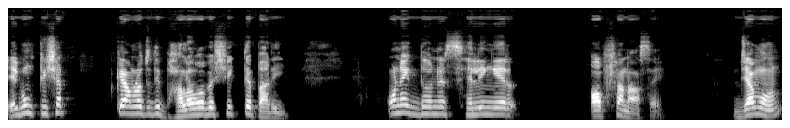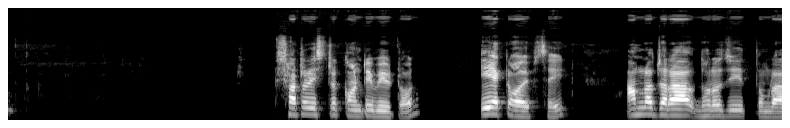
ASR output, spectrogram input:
এবং টি-শার্টকে আমরা যদি ভালোভাবে শিখতে পারি, অনেক ধরনের সেলিং এর অপশন আছে। যেমন Shutterstock কন্ট্রিবিউটর এই একটা ওয়েবসাইট। আমরা যারা ধরো যে তোমরা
